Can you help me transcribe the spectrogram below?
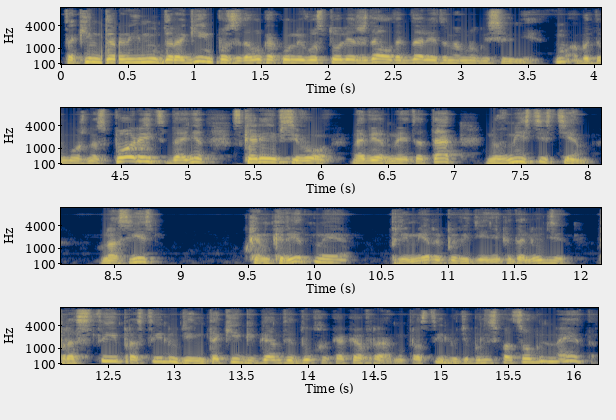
таким ему дорогим, после того, как он его сто лет ждал и так далее, это намного сильнее. Ну, об этом можно спорить, да нет, скорее всего, наверное, это так, но вместе с тем у нас есть конкретные примеры поведения, когда люди, простые, простые люди, не такие гиганты духа, как Авраам, но простые люди были способны на это.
